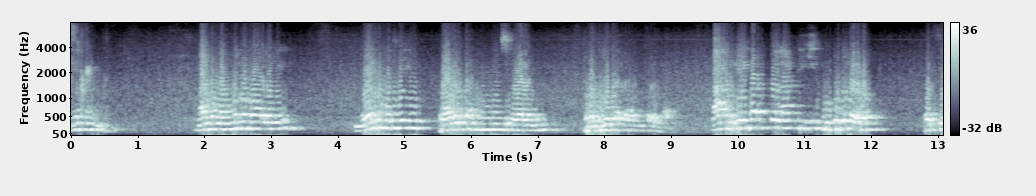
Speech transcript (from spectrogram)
నేను నన్ను నమ్మిన వాళ్ళని నేను మంది ప్రభుత్వం అందించిన వాళ్ళని ప్రతిగా ఉంటూ ఉండాలి. నాకు రీభర్త్ లాంటి ఈ పుట్టుకలో ప్రతి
